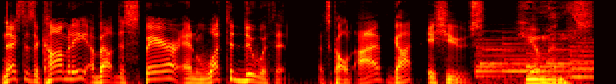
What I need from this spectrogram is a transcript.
Next is a comedy about despair and what to do with it. It's called I've Got Issues. Humans.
